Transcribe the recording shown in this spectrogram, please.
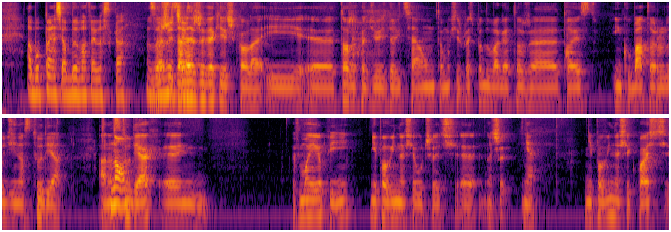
albo pensja obywatelska za Za- życie. Zależy w jakiej szkole i e, to, że chodziłeś do liceum, to musisz brać pod uwagę to, że to jest inkubator ludzi na studia. A na No. studiach, e, w mojej opinii, nie powinno się uczyć, e, znaczy nie, nie powinno się kłaść e,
